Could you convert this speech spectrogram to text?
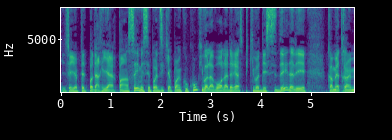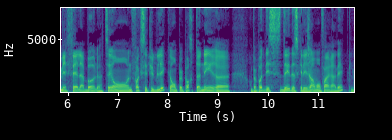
il a peut-être pas d'arrière-pensée, mais c'est pas dit qu'il y a pas un coucou qui va l'avoir l'adresse puis qui va décider d'aller commettre un méfait là-bas. Là. Tu sais, on, une fois que c'est public, on peut pas retenir, euh, on peut pas décider de ce que les gens vont faire avec. Là.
